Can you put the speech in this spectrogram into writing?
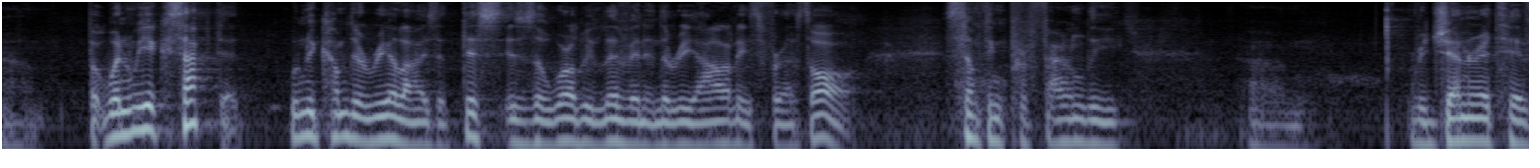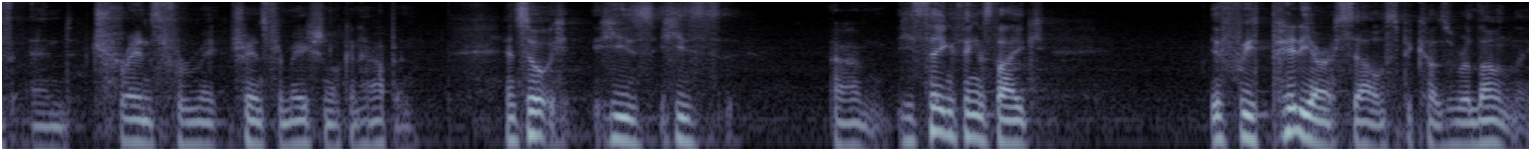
Um, but when we accept it, when we come to realize that this is the world we live in and the realities for us all, something profoundly um, regenerative and transforma- transformational can happen. And so he's, he's, um, he's saying things like if we pity ourselves because we're lonely,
